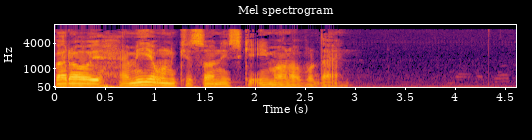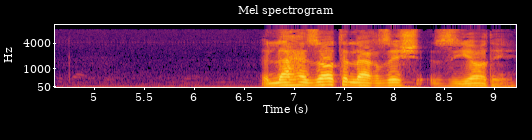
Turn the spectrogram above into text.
برای همه اون کسانی است که ایمان آوردند لحظات لغزش زیاده.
